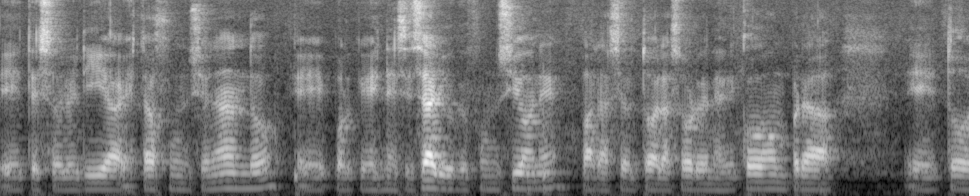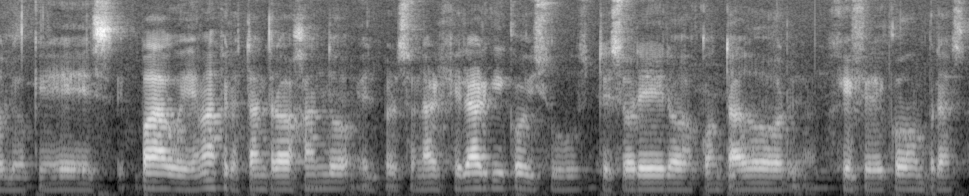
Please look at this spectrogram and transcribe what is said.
Eh, tesorería está funcionando porque es necesario que funcione para hacer todas las órdenes de compra, eh, todo lo que es pago y demás, pero están trabajando el personal jerárquico y sus tesoreros, contador, jefe de compras.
